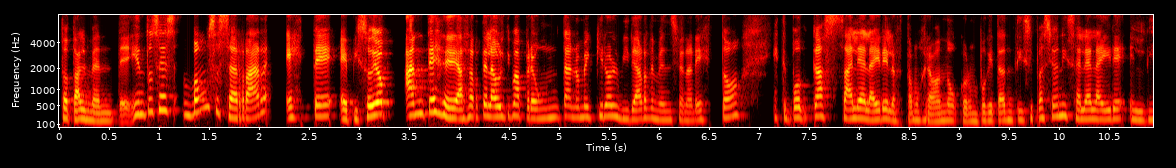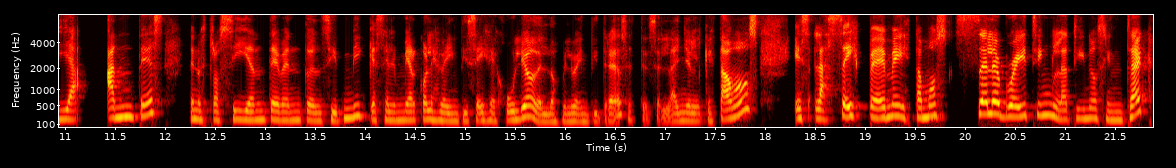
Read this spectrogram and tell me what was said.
Totalmente. Y entonces vamos a cerrar este episodio. Antes de hacerte la última pregunta, no me quiero olvidar de mencionar esto. Este podcast sale al aire, lo estamos grabando con un poquito de anticipación y sale al aire el día antes de nuestro siguiente evento en Sydney, que es el miércoles 26 de julio del 2023. Este es el año en el que estamos. Es las 6 pm y estamos celebrating Latinos in Tech.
